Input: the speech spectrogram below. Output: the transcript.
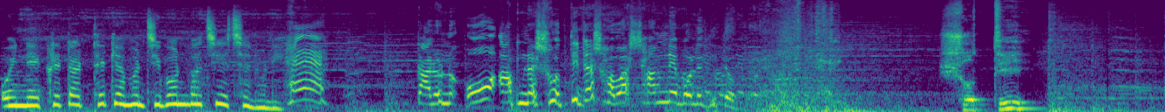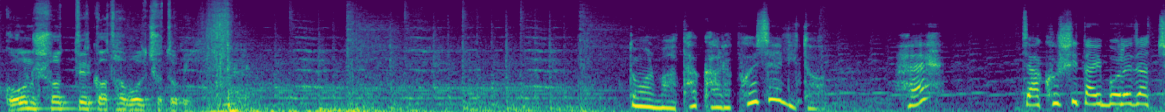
ওই নেকড়েটার থেকে আমার জীবন বাঁচিয়েছেন উনি। হ্যাঁ কারণ ও আপনার সত্যিটা সবার সামনে বলে দিত। সত্যি? কোন সত্যির কথা বলছো তুমি? তোমার মাথা খারাপ হয়ে যায়নি তো? হ্যাঁ? যা খুশি তাই বলে যাচ্ছ?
